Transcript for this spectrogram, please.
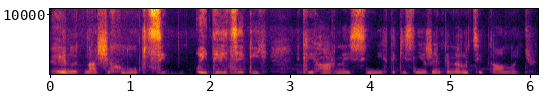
Гинуть наші хлопці. Ой, дивіться, який, який гарний сніг, такі сніжинки на руці тануть.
